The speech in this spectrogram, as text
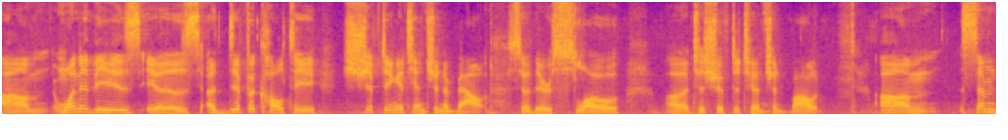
um, one of these is a difficulty shifting attention about. So they're slow uh, to shift attention about. Um, some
